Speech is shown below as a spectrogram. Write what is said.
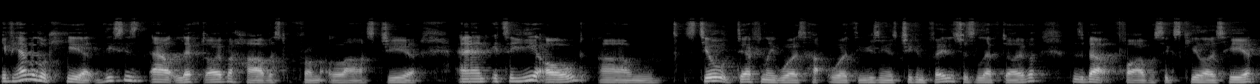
If you have a look here, this is our leftover harvest from last year. And it's a year old, um, still definitely worth, worth using as chicken feed, it's just left over. There's about five or six kilos here.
